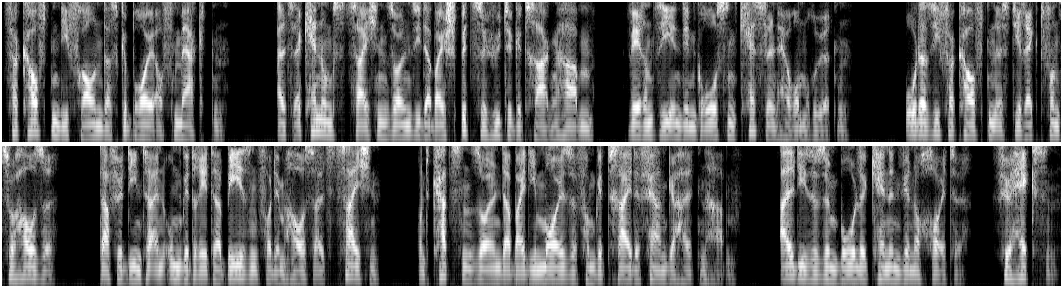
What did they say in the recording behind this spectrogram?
verkauften die Frauen das Gebräu auf Märkten. Als Erkennungszeichen sollen sie dabei spitze Hüte getragen haben, während sie in den großen Kesseln herumrührten. Oder sie verkauften es direkt von zu Hause. Dafür diente ein umgedrehter Besen vor dem Haus als Zeichen, und Katzen sollen dabei die Mäuse vom Getreide ferngehalten haben. All diese Symbole kennen wir noch heute, für Hexen.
